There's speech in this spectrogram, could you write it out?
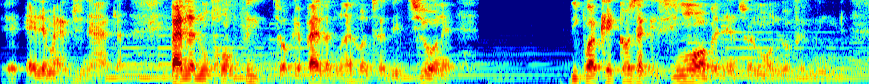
eh, ed emarginata. Parla di un conflitto, che parla di una contraddizione, di qualche cosa che si muove dentro il mondo femminile.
